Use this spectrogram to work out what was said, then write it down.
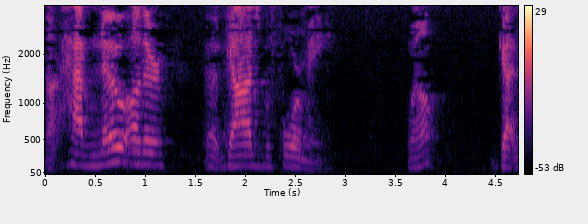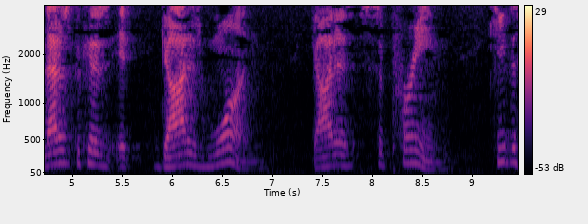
Uh, have no other uh, gods before me. Well, God, that is because it, God is one. God is supreme. Keep the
